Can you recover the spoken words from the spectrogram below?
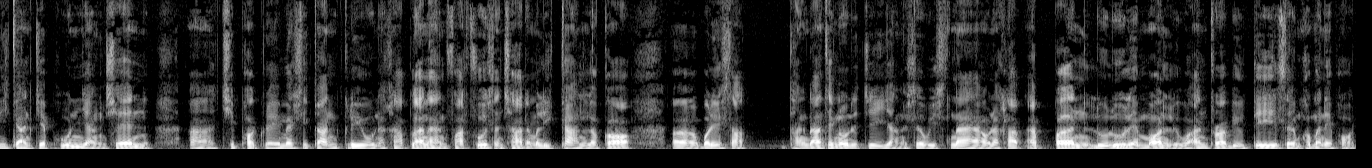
มีการเก็บหุ้นอย่างเช่น Chipotle Mexican Grill นะครับร้านอาหารฟาสต์ฟู้ดสัญชาติอเมริกัน แล้วก็บริษัททางด้านเทคโนโลยีอย่าง ServiceNow นะครับ Apple Lululemon หรือว่า Ulta Beauty เสริมเข้ามาในพอร์ต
